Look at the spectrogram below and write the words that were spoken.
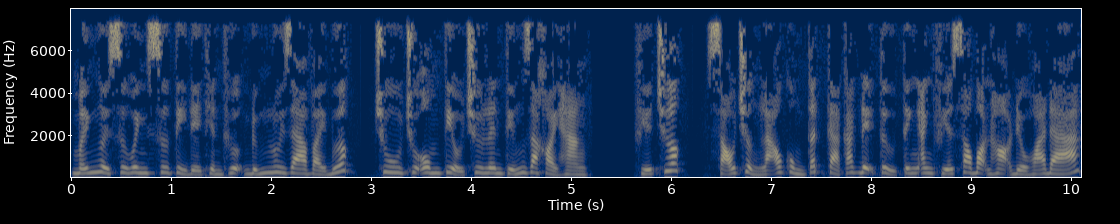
Mấy người sư huynh sư tỷ để thiền thượng đứng lui ra vài bước, Chu Chu ôm tiểu trư lên tiếng ra khỏi hàng. Phía trước, sáu trưởng lão cùng tất cả các đệ tử tinh anh phía sau bọn họ đều hóa đá.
